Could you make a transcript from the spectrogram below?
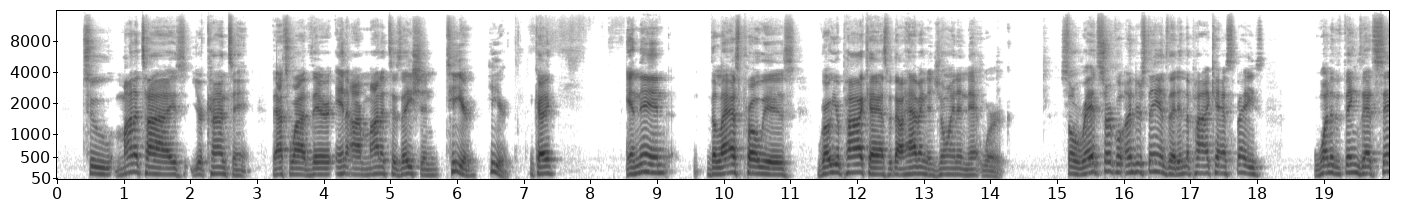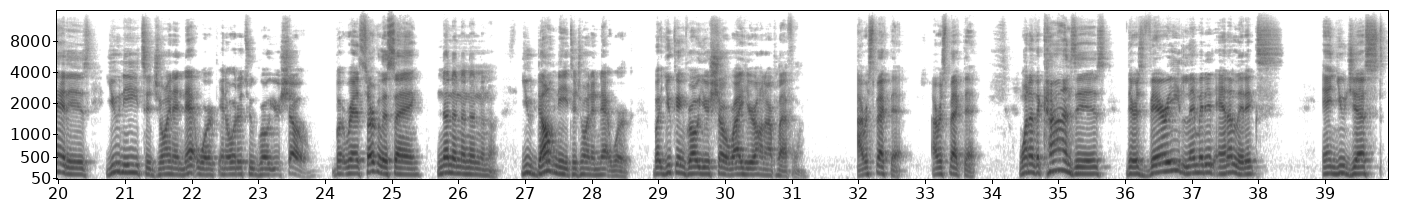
to monetize your content. That's why they're in our monetization tier here. Okay. And then the last pro is grow your podcast without having to join a network. So Red Circle understands that in the podcast space, one of the things that said is you need to join a network in order to grow your show. But Red Circle is saying, no, no, no, no, no, no. You don't need to join a network, but you can grow your show right here on our platform. I respect that. I respect that. One of the cons is there's very limited analytics and you just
